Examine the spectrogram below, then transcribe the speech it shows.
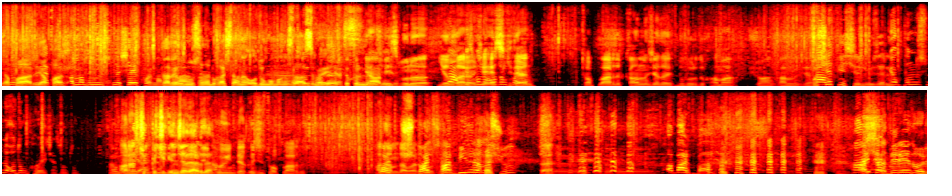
Bunun yapar üstüne yapar. koy- ama bunun üstüne şey koymamız Tabii lazım. bunun üstüne birkaç tane odun koymanız Odun lazım. koyacağız. Ya biz bunu yıllar Tamam, biz önce bunu odun eskiden koyalım. toplardık. Kanlıca'da bulurduk ama şu an Kanlıca. Poşet geçirelim üzerine. Yok bunun üstüne odun koyacağız odun. Odun Ara yani. Küçük küçük incelerde. İndir köyünde gıcı toplardık. Adam da vardı o zaman. Ha 1 lira lan şu. Abartma. Hayır. Aşağı dereye doğru.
